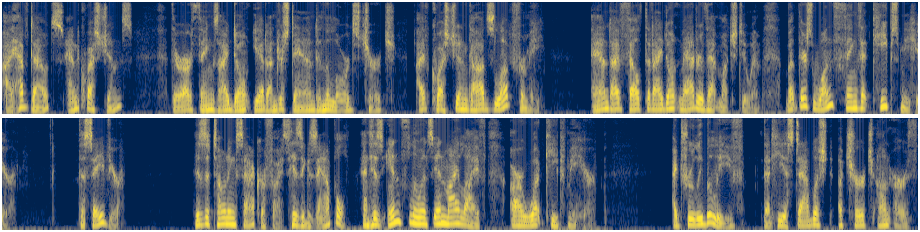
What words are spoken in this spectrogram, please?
I have doubts and questions. There are things I don't yet understand in the Lord's church. I've questioned God's love for me and I've felt that I don't matter that much to him. But there's one thing that keeps me here the Savior. His atoning sacrifice, his example, and his influence in my life are what keep me here. I truly believe that he established a church on earth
